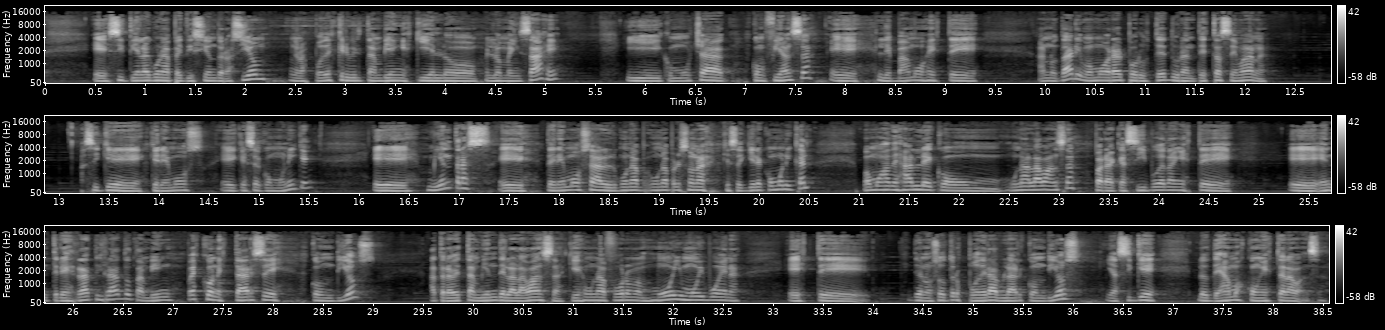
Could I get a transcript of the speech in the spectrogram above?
Eh, si tiene alguna petición de oración, nos las puede escribir también aquí en, los mensajes. Y con mucha confianza eh, les vamos este, a anotar y vamos a orar por usted durante esta semana. Así que queremos eh, que se comuniquen. Mientras tenemos alguna una persona que se quiere comunicar, vamos a dejarle con una alabanza para que así puedan este, entre rato y rato también pues conectarse con Dios a través también de la alabanza, que es una forma muy, muy buena este, de nosotros poder hablar con Dios. Y así que los dejamos con esta alabanza.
